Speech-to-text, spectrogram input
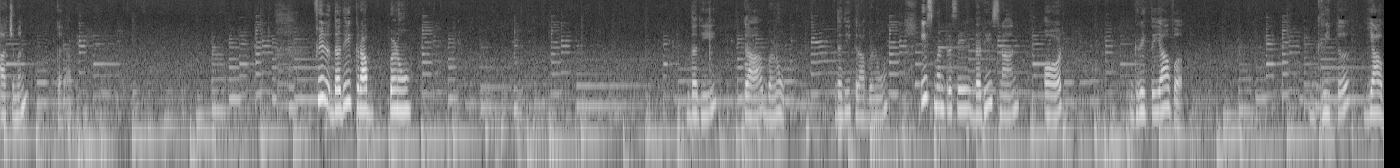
आचमन करावे। फिर दधि क्राबणों दधि क्राबणों दधि क्राबणों इस मंत्र से दधि स्नान और घृतयाव। घृत याव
